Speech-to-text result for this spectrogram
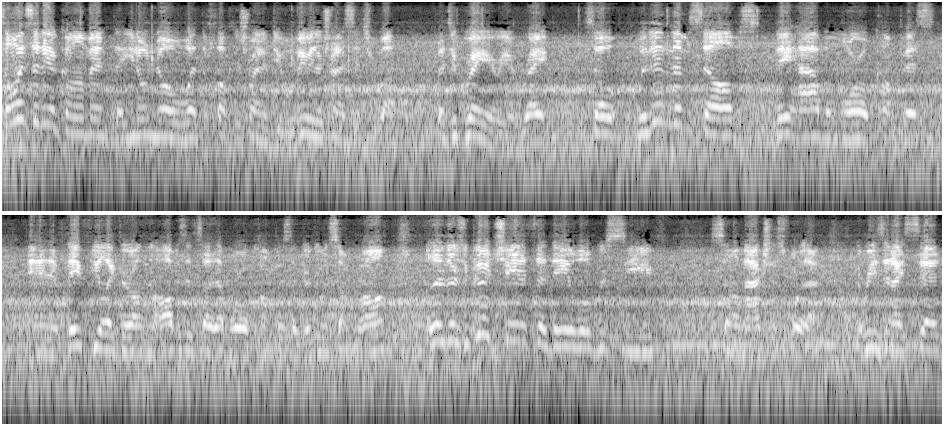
someone sending a comment that you don't know what the fuck they're trying to do. Maybe they're trying to set you up, but it's a gray area, right? So within themselves, they have a moral compass, and if they feel like they're on the opposite side of that moral compass, like they're doing something wrong, well then there's a good chance that they will receive some actions for that. The reason I said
